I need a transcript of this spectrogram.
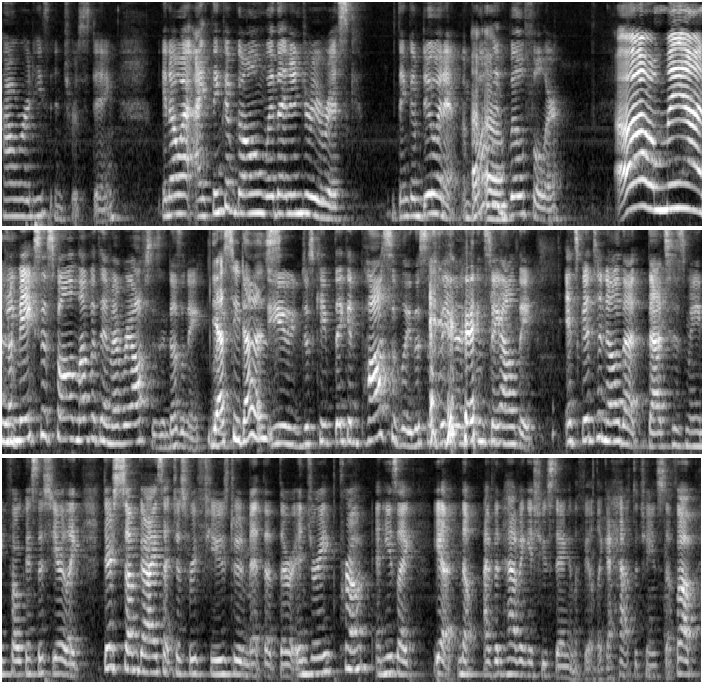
Howard. He's interesting. You know what? I think I'm going with an injury risk. I think I'm doing it. I'm going Uh-oh. with Will Fuller. Oh man. He makes us fall in love with him every offseason, doesn't he? yes, he does. You just keep thinking possibly this is the year he can stay healthy. it's good to know that that's his main focus this year. Like, there's some guys that just refuse to admit that they're injury prone, and he's like, yeah, no, I've been having issues staying in the field. Like, I have to change stuff up.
